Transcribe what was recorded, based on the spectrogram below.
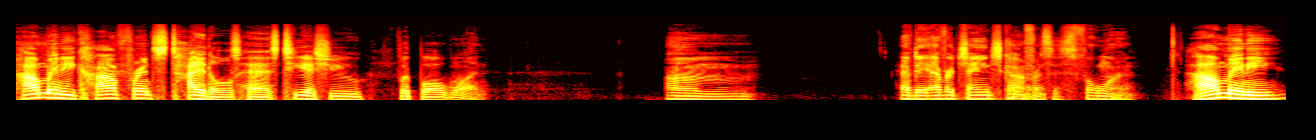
How many conference titles has TSU football won? Um, have they ever changed conferences for one? How many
